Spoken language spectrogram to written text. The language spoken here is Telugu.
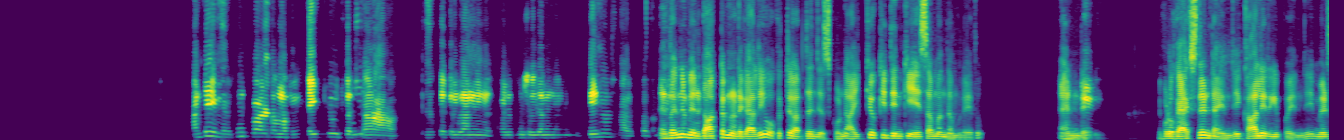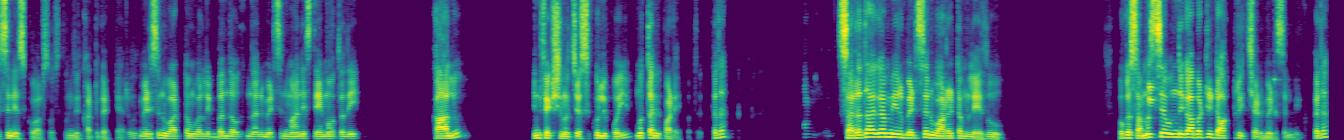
అంటే మెడిసిన్స్ వాడడం ఇవన్నీ మీరు డాక్టర్‌ని అడగాలి. ఒకటి అర్థం చేసుకోండి. ఐక్యూకి దీనికి ఏ సంబంధం లేదు. అండ్ ఇప్పుడు ఒక యాక్సిడెంట్ అయింది. కాలు ఇరిగిపోయింది. మెడిసిన్ ఏసుకోవాల్సొస్తుంది. కట్టు కట్టారు. మెడిసిన్ వాడటం వల్ల ఇబ్బంది అవుతుందని మెడిసిన్ మానేస్తే ఏమవుతది? కాలు ఇన్ఫెక్షన్ వచ్చేసి కుళ్ళిపోయి మొత్తానికి పాడైపోతది కదా! సరదాగా మీరు మెడిసిన్ వాడటం లేదు. ఒక సమస్య ఉంది కాబట్టి డాక్టర్ ఇచ్చాడు మెడిసిన్ మీకు కదా!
